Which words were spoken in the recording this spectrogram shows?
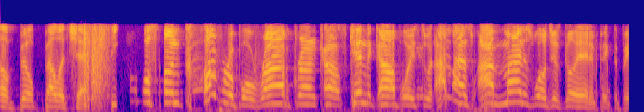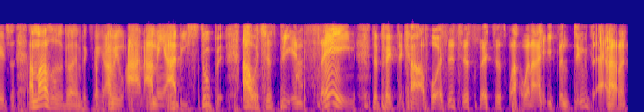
of Bill Belichick, the almost uncoverable Rob Gronkowski. Can the Cowboys do it? I might as I might as well just go ahead and pick the Patriots. I might as well just go ahead and pick. The, I mean, I, I mean, I'd be stupid. I would just be insane to pick the Cowboys. It's just, it's just why would I even do that?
